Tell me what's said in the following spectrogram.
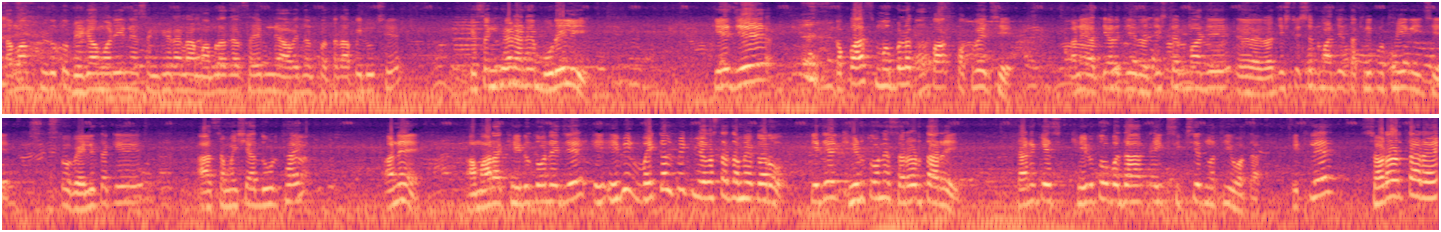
તમામ ખેડૂતો ભેગા મળીને સંખેડાના મામલતદાર સાહેબને આવેદનપત્ર આપેલું છે કે સંખેડા અને બોડેલી કે જે કપાસ મબલક પાક પકવે છે અને અત્યારે જે રજિસ્ટરમાં જે રજિસ્ટ્રેશનમાં જે તકલીફો થઈ રહી છે, તો વહેલી તકે આ સમસ્યા દૂર થાય અને અમારા ખેડૂતોને જે એવી વૈકલ્પિક વ્યવસ્થા તમે કરો કે જે ખેડૂતોને સરળતા રહે. કારણ કે ખેડૂતો બધા કંઈક શિક્ષિત નથી હોતા. એટલે સરળતા રહે,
